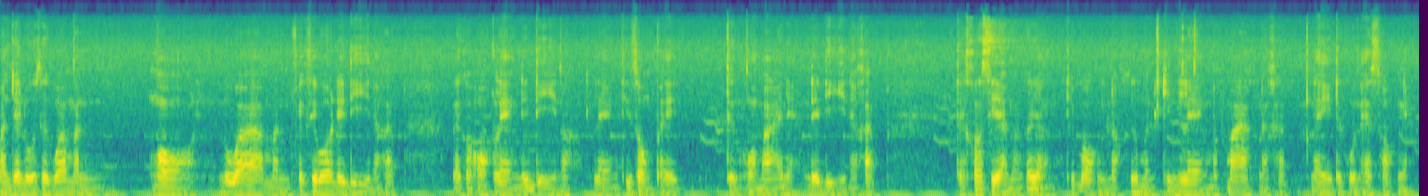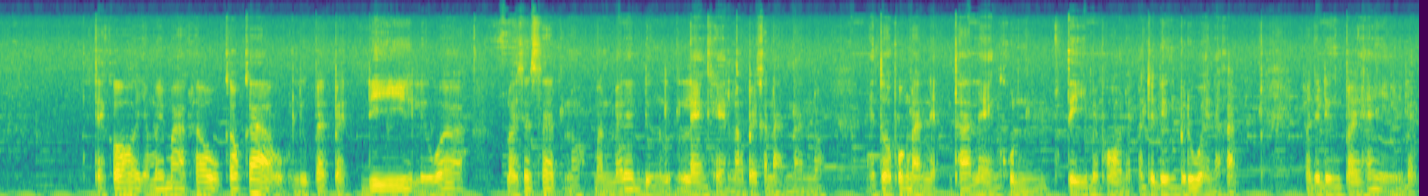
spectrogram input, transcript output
มันจะรู้สึกว่ามันงอหรือว่ามันเฟกซิเบิลได้ดีนะครับ แล้วก็ออกแรงได้ดีเนาะแรงที่ส่งไปถึงหัวไม้เนี่ยได้ดีนะครับ แต่ข้อเสียมันก็อย่างที่บอกเนาะคือมันกินแรงมากๆนะครับ ในตระกูลแอสซอกเนี่ยแต่ก็ยังไม่มากเท่า 99 หรือ 88D หรือว่า 100Z เนาะมันไม่ได้ดึงแรงแขนเราไปขนาดนั้นเนาะไอตัวพวกนั้นเนี่ยถ้าแรงคุณตีไม่พอเนี่ยมันจะดึงไปด้วยนะครับ มันจะดึงไปให้แบบ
